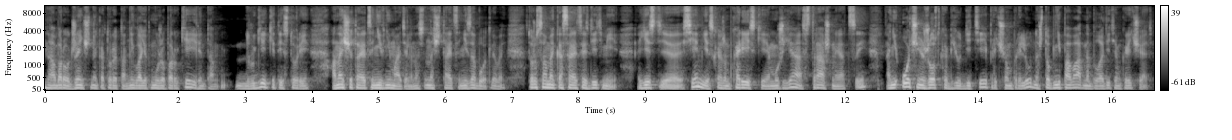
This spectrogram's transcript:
Наоборот, женщина, которая там не гладит мужа по руке или там другие какие-то истории, она считается невнимательной, она считается незаботливой. То же самое касается с детьми. Есть э, семьи, скажем, корейские мужья, страшные отцы, они очень жестко бьют детей, причем прилюдно, чтобы неповадно было детям кричать.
